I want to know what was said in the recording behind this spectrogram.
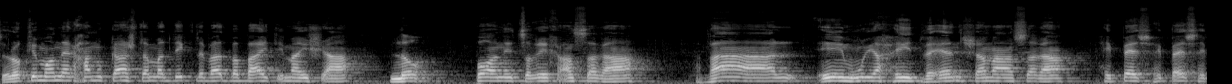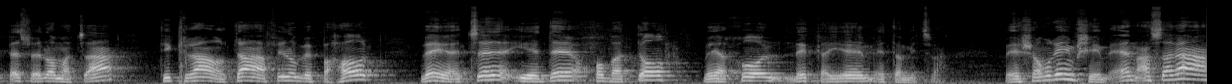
זה לא כמו נר חנוכה שאתה מדליק לבד בבית עם האישה, לא. פה אני צריך עשרה, אבל אם הוא יחיד ואין שם עשרה, חיפש, חיפש, חיפש ולא מצא, תקרא אותה אפילו בפחות, ויצא ידי חובתו ויכול לקיים את המצווה. ויש אומרים שאם אין עשרה,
